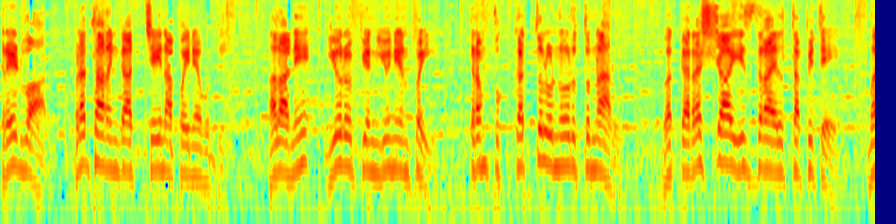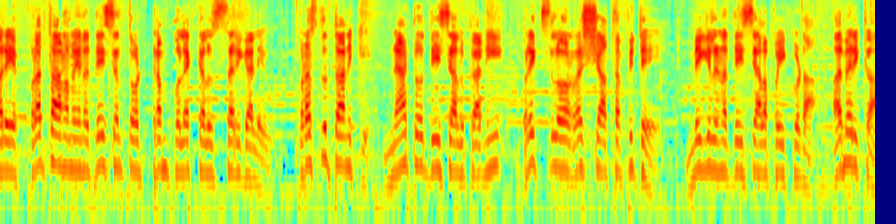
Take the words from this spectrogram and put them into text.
ట్రేడ్ వార్ ప్రధానంగా చైనాపైనే ఉంది. అలానే యూరోపియన్ యూనియన్ పై ట్రంప్ కత్తులు నూరుతున్నారు. ఒక్క రష్యా ఇజ్రాయెల్ తప్పితే మరే ప్రధానమైన దేశంతో ట్రంప్ లెక్కలు సరిగా లేవు. ప్రస్తుతానికి నాటో దేశాలు కానీ బ్రిక్స్లో రష్యా తప్పితే మిగిలిన దేశాలపై కూడా అమెరికా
